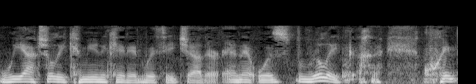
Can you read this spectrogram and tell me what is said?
we actually communicated with each other, and it was really quite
